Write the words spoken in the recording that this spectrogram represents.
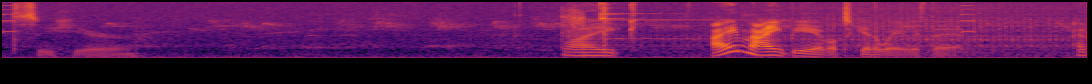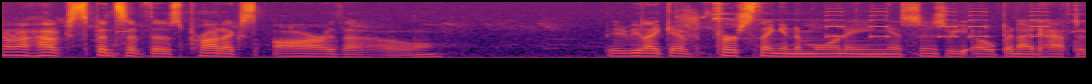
Let's see here. Like, I might be able to get away with it. I don't know how expensive those products are, though. It'd be like a first thing in the morning, as soon as we open, I'd have to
